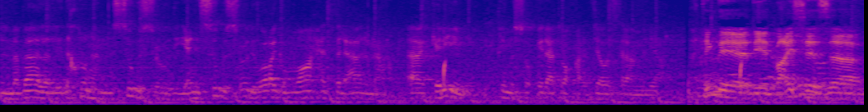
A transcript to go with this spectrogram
المبالغ اللي يدخلونها من السوق السعودي يعني السوق السعودي هو رقم واحد في العالم العربي. آه كريم قيمة السوقية لا أتوقع تتجاوز 3 مليار. I think the, the advice is uh,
